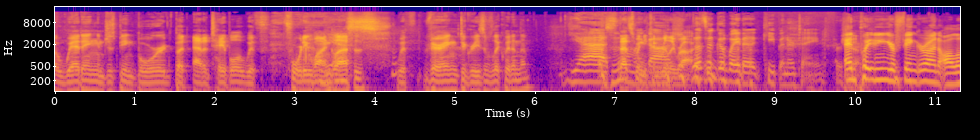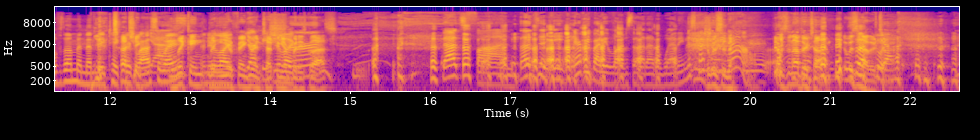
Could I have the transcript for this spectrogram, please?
a wedding and just being bored, but at a table with 40 wine glasses with varying degrees of liquid in them. Yes, That's oh when my you can really rock. That's a good way to keep entertained. For sure. And putting your finger on all of them, and then they take touching- their glass Yes. away. Licking, and you're your finger and touching sure. everybody's glass. That's fun. That's it. Everybody loves that at a wedding, It especially was, an, now. it was another time. It was another time. Yeah.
